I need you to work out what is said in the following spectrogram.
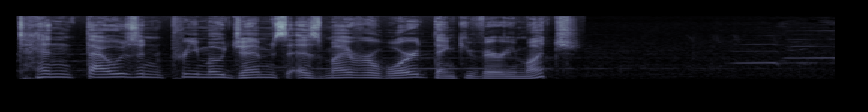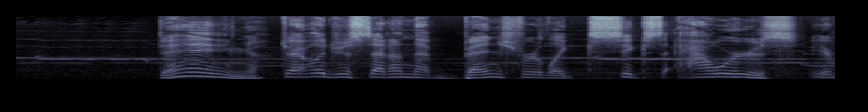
10,000 Primo Gems as my reward. Thank you very much. Dang. Traveler just sat on that bench for like six hours. Your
